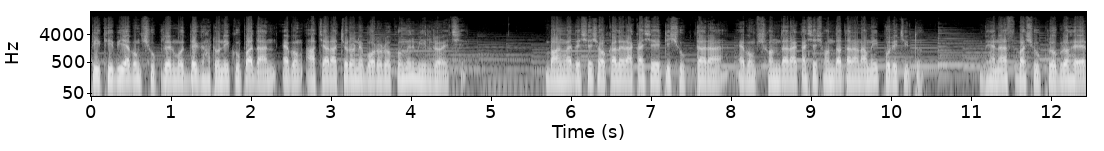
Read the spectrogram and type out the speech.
পৃথিবী এবং শুক্রের মধ্যে ঘাটনিক উপাদান এবং আচার আচরণে বড় রকমের মিল রয়েছে। বাংলাদেশে সকালের আকাশে এটি শুকতারা এবং সন্ধ্যার আকাশে সন্ধ্যা তারা নামেই পরিচিত। ভেনাস বা শুক্র গ্রহের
